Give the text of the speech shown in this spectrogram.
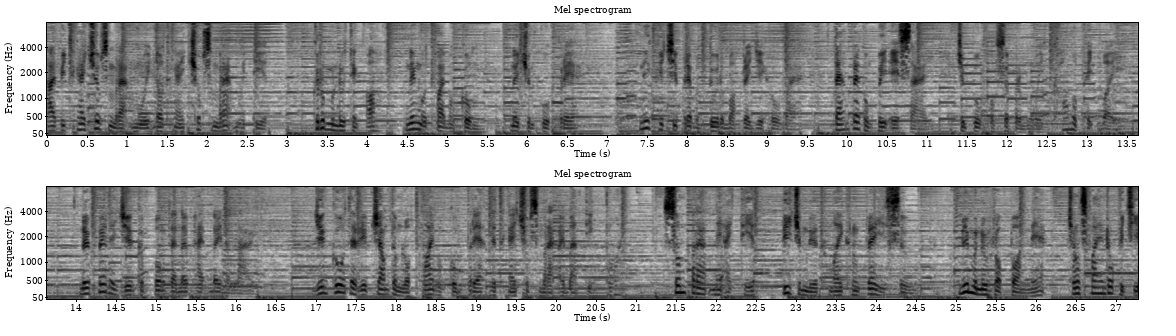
ហើយពីថ្ងៃជប់សម្រាប់មួយដល់ថ្ងៃជប់សម្រាប់មួយទៀតគ្រប់មនុស្សទាំងអស់នឹងមកថ្វាយបង្គំ នៅចំពោះព្រះនេះគឺជាព្រះបន្ទូលរបស់ព្រះយេហូវ៉ាតាមព្រះគម្ពីរអេសាយចំពោះ66ខ23នៅពេលដែលយើងកំពុងតែនៅផែនដីនៅឡើយយើងគួរតែរៀបចំទម្លាប់ថ្វាយបង្គំព្រះនៅថ្ងៃជប់សម្រាប់ឲ្យបានទៀងទាត់សូមប្រាប់អ្នកឯទៀតពីជំនឿថ្មីក្នុងព្រះយេស៊ូវមានមនុស្សរាប់ពាន់នាក់ចង់ស្វែងរកវិជ្ជា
